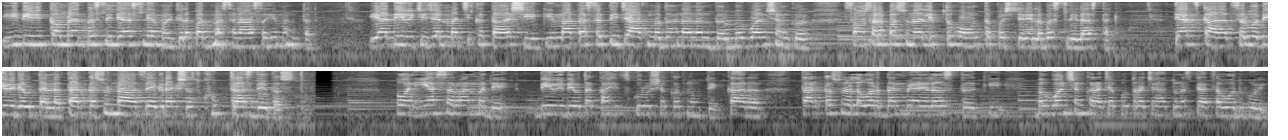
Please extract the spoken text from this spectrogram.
ही देवी कमळात बसलेली असल्यामुळे तिला पद्मासना असंही म्हणतात. या देवीची जन्माची कथा अशी की माता सतीच्या आत्मदहनानंतर भगवान शंकर संसारापासून अलिप्त होऊन तपश्चर्याला बसलेले असतात. त्याच काळात सर्व देवी देवतांना तारकासूर नावाचा एक राक्षस खूप त्रास देत असतो. पण या सर्वांमध्ये देवी देवता काहीच करू शकत नव्हते. कारण तारकासुराला वरदान मिळालेलं असतं की भगवान शंकराच्या पुत्राच्या हातूनच त्याचा वध होईल.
